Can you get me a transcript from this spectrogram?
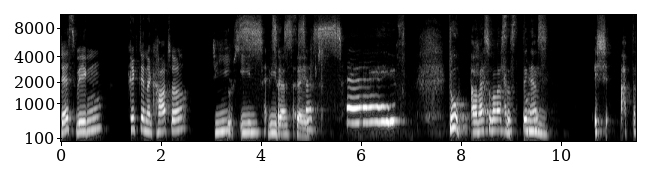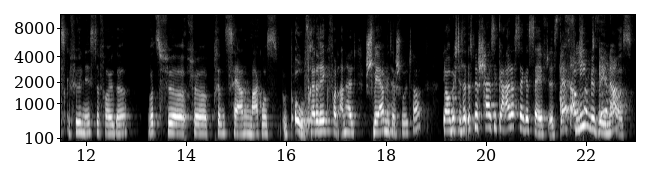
Deswegen kriegt er eine Karte, die ihn Sa- wieder sa- sa- saved. Safe. Du, aber weißt du, was das Ding ist? Ich habe das Gefühl, nächste Folge wird's für, für Prinz Herrn Markus, oh, Frederik von Anhalt schwer mit der Schulter, glaube ich. Deshalb ist mir scheißegal, dass der gesaved ist. Der Hast du auch fliegt schon gesehen, eh ne? raus.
